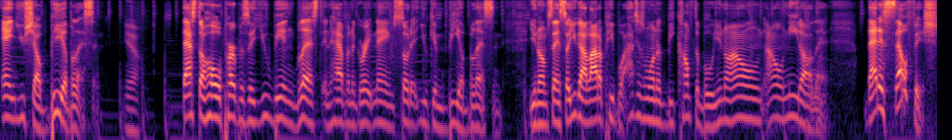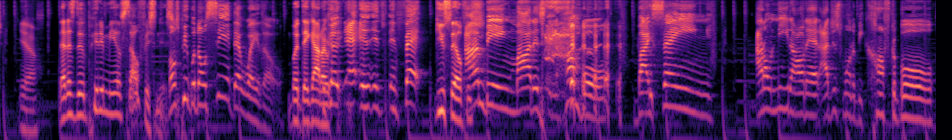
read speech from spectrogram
and you shall be a blessing. Yeah. That's the whole purpose of you being blessed and having a great name so that you can be a blessing. You know what I'm saying? So you got a lot of people, I just want to be comfortable. You know, I don't I don't need all that. That is selfish. Yeah. That is the epitome of selfishness. Most people don't see it that way though. but they got Because to a- in, in- in fact, you selfish. I'm being modest and humble by saying I don't need all that. I just want to be comfortable.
